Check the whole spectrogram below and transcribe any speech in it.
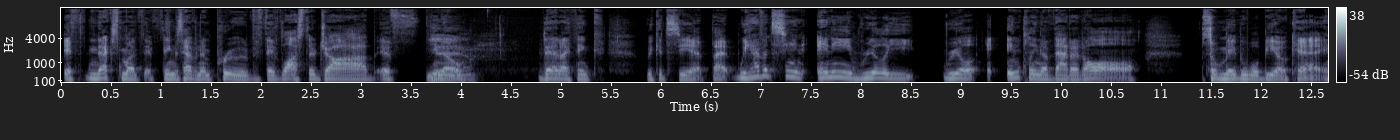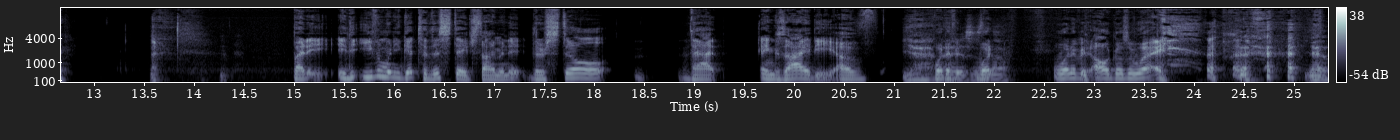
if next month if things haven't improved, if they've lost their job, if you Yeah, know then I think we could see it. But we haven't seen any really real inkling of that at all. So maybe we'll be okay. but it, it, even when you get to this stage, Simon, it, there's still that anxiety of Yeah. What if is, what- what if it all goes away? yeah.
